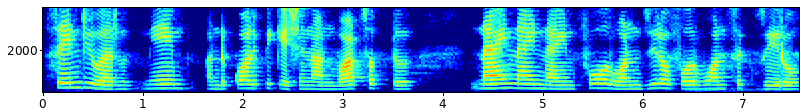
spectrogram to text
Send your name and qualification on WhatsApp to 99941046160.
